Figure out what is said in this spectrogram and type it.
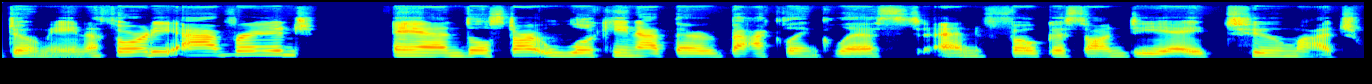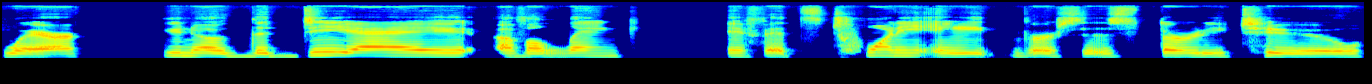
domain authority average and they'll start looking at their backlink list and focus on DA too much, where, you know, the DA of a link, if it's 28 versus 32,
